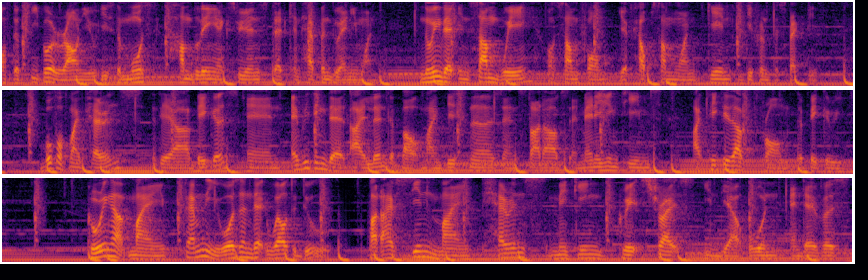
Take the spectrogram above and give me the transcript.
of the people around you is the most humbling experience that can happen to anyone. Knowing that in some way or some form, you have helped someone gain a different perspective. Both of my parents, they are bakers, and everything that I learned about my business and startups and managing teams, I picked it up from the bakery. Growing up, my family wasn't that well to do, but I've seen my parents making great strides in their own endeavors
